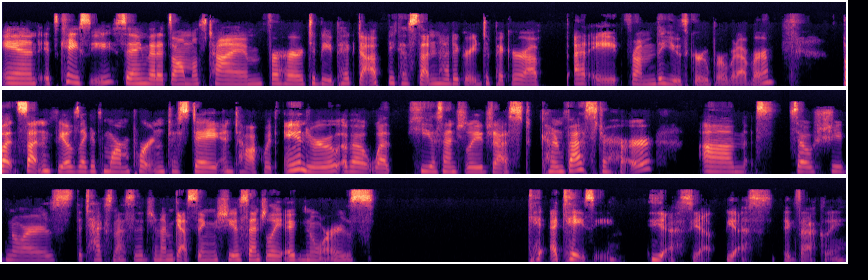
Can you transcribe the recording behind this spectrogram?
and it's Casey saying that it's almost time for her to be picked up because Sutton had agreed to pick her up at eight from the youth group or whatever. But Sutton feels like it's more important to stay and talk with Andrew about what he essentially just confessed to her. Um, so she ignores the text message, and I'm guessing she essentially ignores Ca- uh, Casey. Yes, yeah, yes, exactly.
